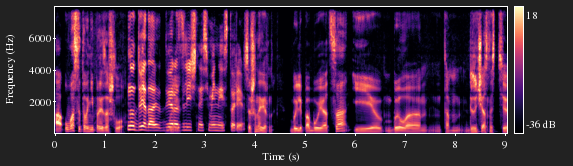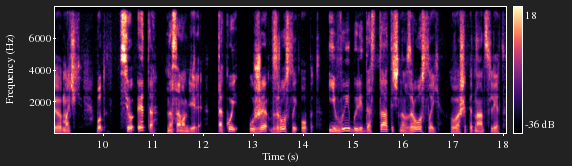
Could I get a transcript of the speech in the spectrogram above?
а у вас этого не произошло. Ну, две, да, две Были. различные семейные истории. Совершенно верно. Были побои отца, и была там безучастность э, мачехи. Вот все это на самом деле такой уже взрослый опыт. И вы были достаточно взрослой в ваши 15 лет.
